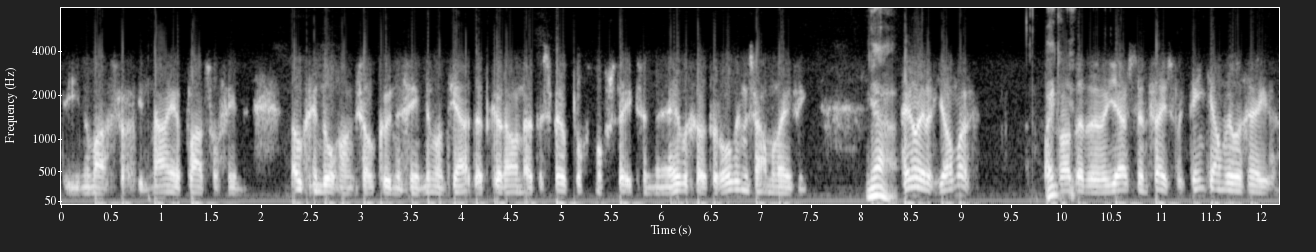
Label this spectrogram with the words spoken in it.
die normaal gesproken in het najaar plaats zal vinden, ook geen doorgang zou kunnen vinden. Want ja, dat corona dat speelt toch nog steeds een hele grote rol in de samenleving. Ja. Heel erg jammer. Want we hadden er juist een feestelijk tintje aan willen geven.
